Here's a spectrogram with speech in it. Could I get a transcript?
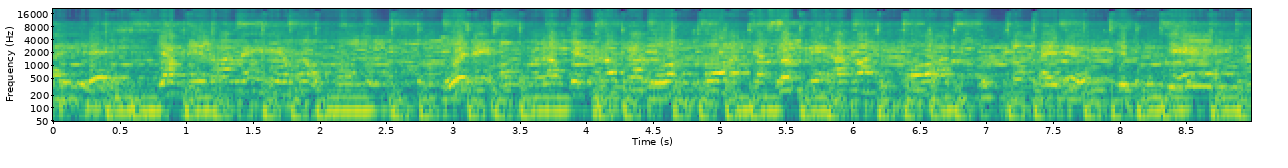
ให้ด็กอยากมีร้อนให้ร้อนไว้ในห้องเราเป็นเราก็รวมพอจะสุดที่อาบันพอต้องไปดื่มกินเยิ้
